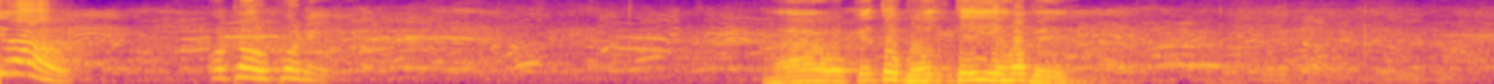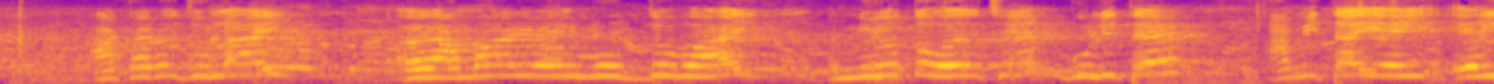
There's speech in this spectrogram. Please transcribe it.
চাও? ওটা উপরে। হ্যাঁ ওকে তো বলতেই হবে। আঠারো জুলাই আমার এই মুগ্ধ ভাই নিহত হয়েছেন গুলিতে। আমি তাই এই এই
